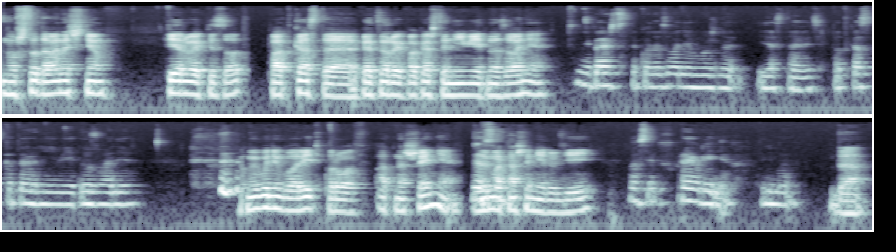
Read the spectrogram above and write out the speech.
Ну что, давай начнем. Первый эпизод подкаста, который пока что не имеет названия. Мне кажется, такое название можно и оставить. Подкаст, который не имеет названия. Мы будем говорить про отношения, Во всех- взаимоотношения людей. Во всех их проявлениях, понимаю. Да.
